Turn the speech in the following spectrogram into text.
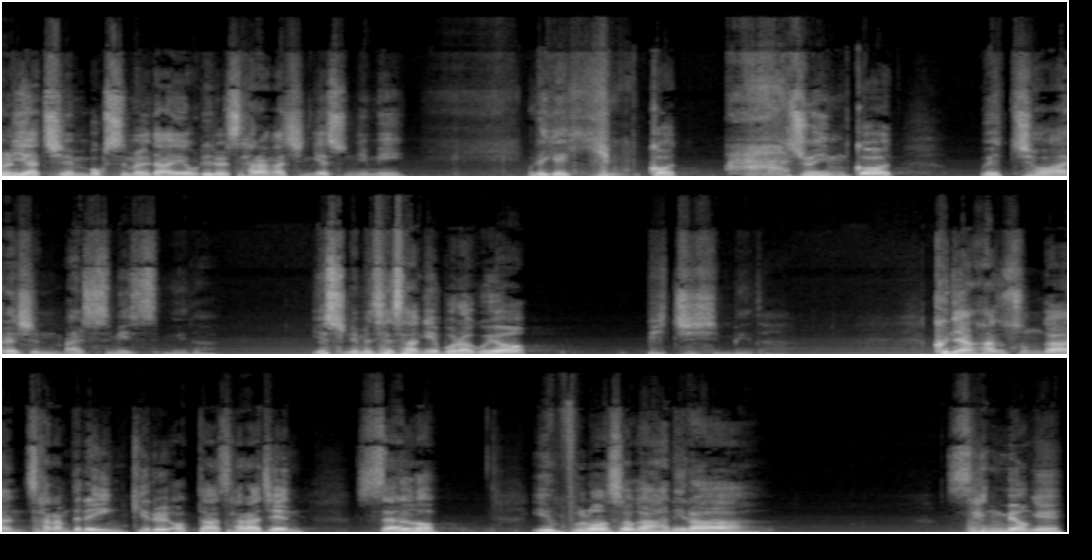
오늘 이 아침 목숨을 다해 우리를 사랑하신 예수님이 우리에게 힘껏 아주 힘껏 외쳐 아뢰신 말씀이 있습니다. 예수님은 세상에 뭐라고요? 빛이십니다. 그냥 한순간 사람들의 인기를 얻다 사라진 셀럽 인플루언서가 아니라 생명의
